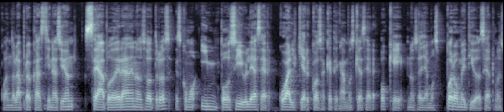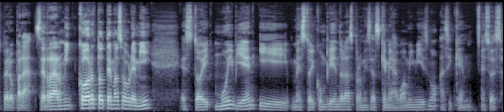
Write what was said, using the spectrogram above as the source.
cuando la procrastinación se apodera de nosotros, es como imposible hacer cualquier cosa que tengamos que hacer o que nos hayamos prometido hacernos. Pero para cerrar mi corto tema sobre mí, estoy muy bien y me estoy cumpliendo las promesas que me hago a mí mismo, así que eso es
